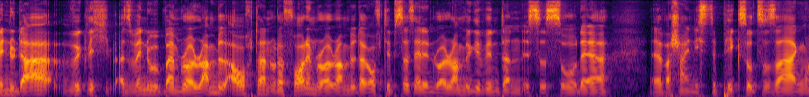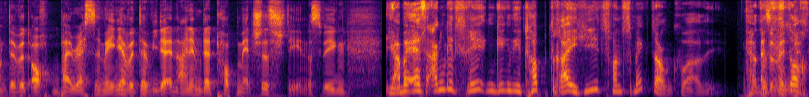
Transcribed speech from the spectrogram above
wenn du da wirklich, also wenn du beim Royal Rumble auch dann oder vor dem Royal Rumble darauf tippst, dass er den Royal Rumble gewinnt, dann ist es so der äh, wahrscheinlichste Pick sozusagen. Und der wird auch bei WrestleMania wird er wieder in einem der Top-Matches stehen. Deswegen. Ja, aber er ist angetreten gegen die Top 3 Heels von SmackDown quasi. Also, also wenn, doch,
